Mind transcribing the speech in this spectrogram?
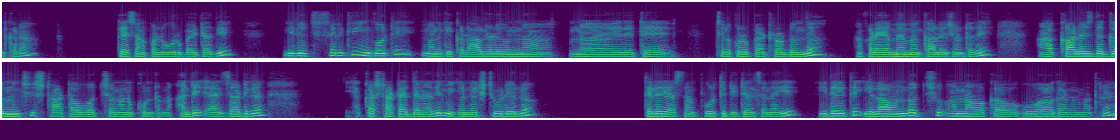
ఇక్కడ కేసానపల్లి ఊరు బయట అది. ఇది వచ్చేసరికి ఇంకోటి మనకి ఇక్కడ ఆల్రెడీ ఉన్న ఏదైతే చిలకూరుపేట రోడ్డు ఉందో అక్కడ ఎంఎంఎం కాలేజ్ ఉంటుంది. కాలేజ్ దగ్గర నుంచి స్టార్ట్ అవ్వచ్చు అని అనుకుంటున్నాను అంటే ఎగ్జాక్ట్గా ఎక్కడ స్టార్ట్ అయ్యింది అనేది మీకు నెక్స్ట్ వీడియోలో తెలియజేస్తాను. పూర్తి డీటెయిల్స్ అనేవి. ఇదైతే ఇలా ఉండొచ్చు అన్న ఒక ఊహాగానం మాత్రమే.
